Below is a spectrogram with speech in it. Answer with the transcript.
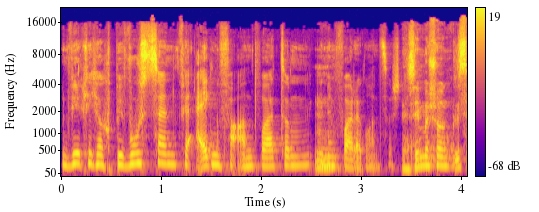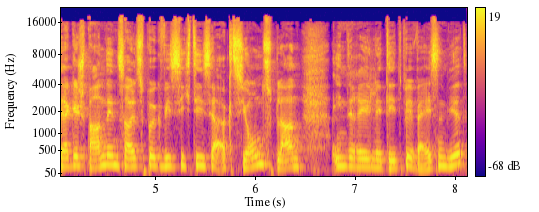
und wirklich auch Bewusstsein für Eigenverantwortung in den mhm. Vordergrund zu stellen. Da sind wir schon sehr gespannt in Salzburg, wie sich dieser Aktionsplan in der Realität beweisen wird.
